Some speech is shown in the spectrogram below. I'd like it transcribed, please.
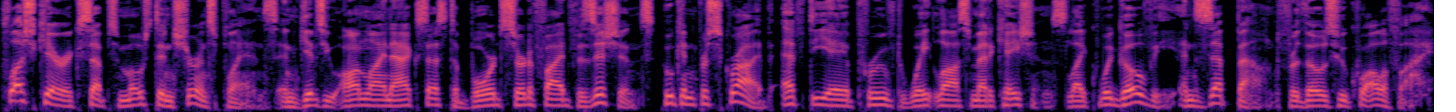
PlushCare accepts most insurance plans and gives you online access to board-certified physicians who can prescribe FDA-approved weight loss medications like Wigovi and Zepbound for those who qualify.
